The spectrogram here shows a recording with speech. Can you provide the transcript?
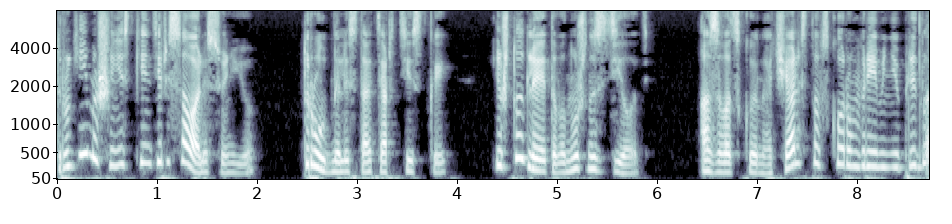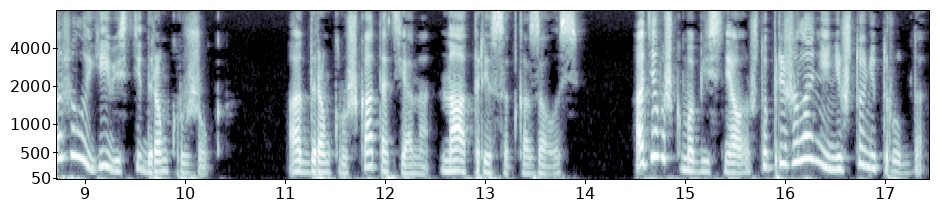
Другие машинистки интересовались у нее, трудно ли стать артисткой и что для этого нужно сделать. А заводское начальство в скором времени предложило ей вести драм-кружок. От драм-кружка Татьяна наотрез отказалась. А девушкам объясняла, что при желании ничто не трудно.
